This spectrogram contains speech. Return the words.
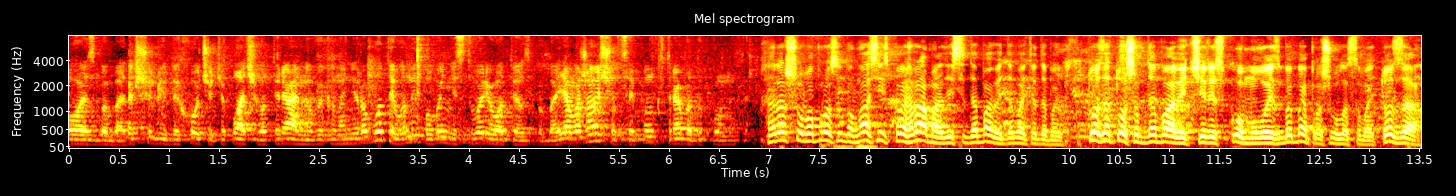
ОСББ. Якщо люди хочуть оплачувати реально виконані роботи, вони повинні створювати ОСББ. Я вважаю, що цей пункт треба доповнити. Хорошо, вопрос у нас есть программа, если добавить, давайте добавим. Кто за то, чтобы добавить через кому ОСББ, прошу голосовать. Кто за?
